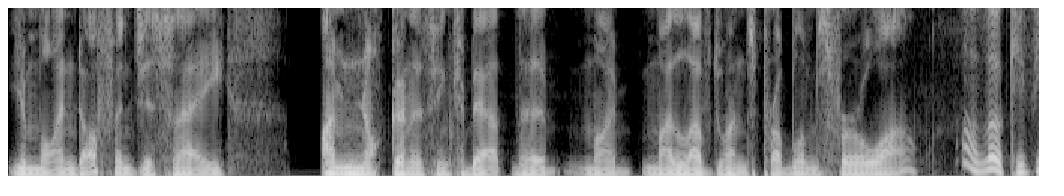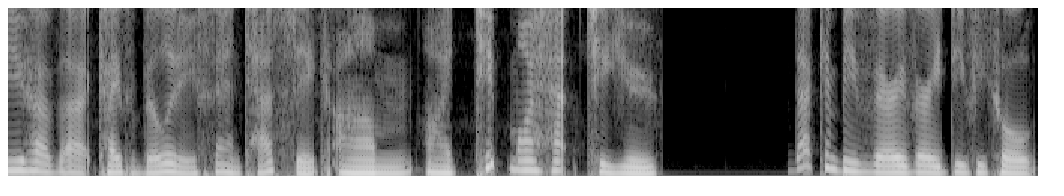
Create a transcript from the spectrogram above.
your mind off and just say, I'm not going to think about the my my loved one's problems for a while? Oh, look, if you have that capability, fantastic. Um, I tip my hat to you. That can be very, very difficult.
